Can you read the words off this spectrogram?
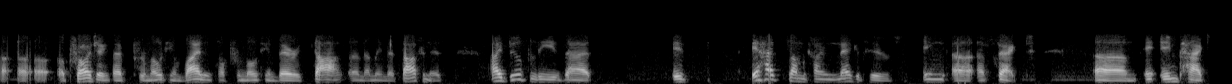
a, project that promoting violence or promoting very dark, I mean the darkness, I do believe that it has some kind of negative in, uh, effect, um, impact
